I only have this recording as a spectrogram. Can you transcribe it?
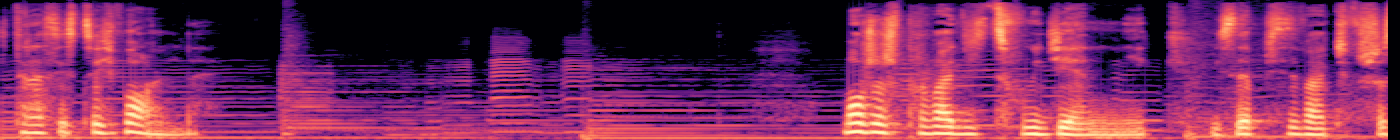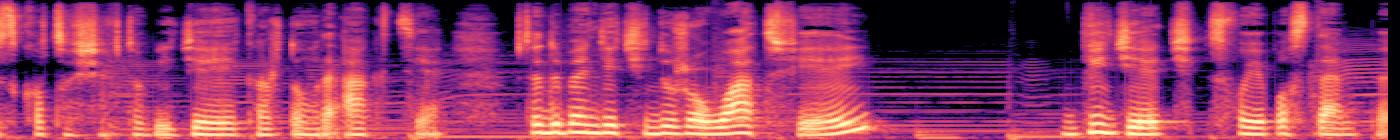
I teraz jesteś wolny. Możesz prowadzić swój dziennik i zapisywać wszystko, co się w tobie dzieje, każdą reakcję. Wtedy będzie ci dużo łatwiej widzieć swoje postępy.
